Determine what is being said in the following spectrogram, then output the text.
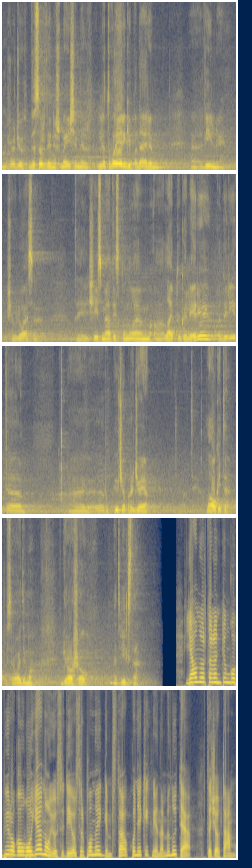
nu, žodžiu, visur ten išmaišėm ir Lietuvoje irgi padarėm Vilniui, Šiauliuose. Tai šiais metais planuojam Laiptų galerijoje padaryti rūpiučio pradžioje. Tai va, tai laukite pasirodymo, gero šau atvyksta. Jauno ir talentingo vyro galvoje naujos idėjos ir planai gimsta ko ne kiekvieną minutę. Tačiau tam,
